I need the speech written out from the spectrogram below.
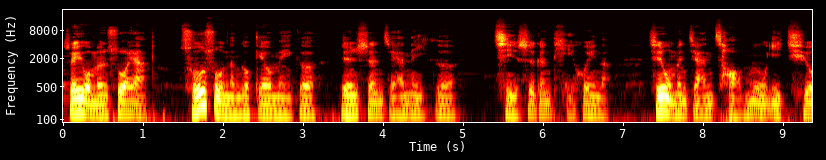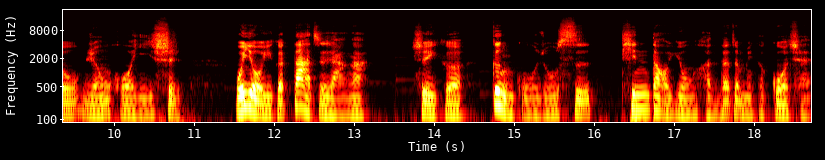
所以，我们说呀，处暑能够给我们一个人生怎样的一个启示跟体会呢？其实，我们讲草木一秋，人活一世，唯有一个大自然啊，是一个亘古如斯、听到永恒的这么一个过程。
